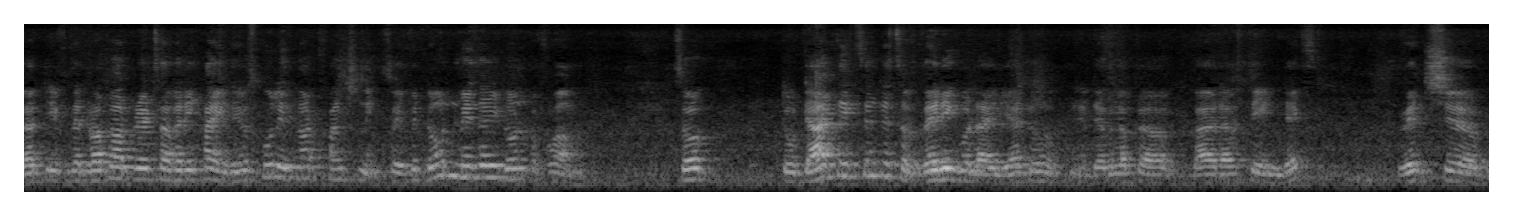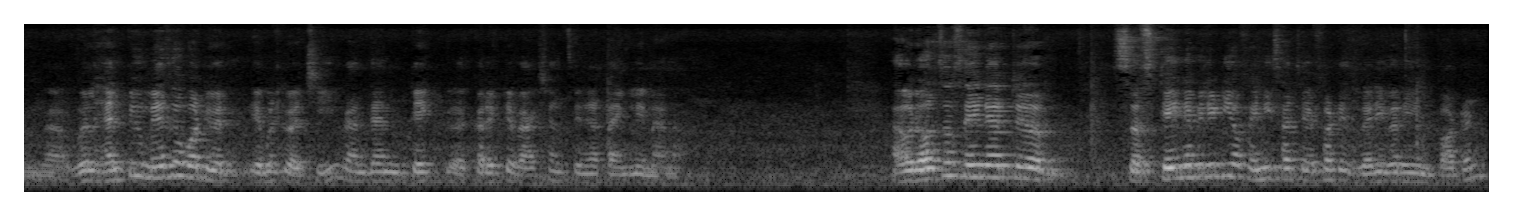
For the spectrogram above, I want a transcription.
but if the dropout rates are very high, your school is not functioning. So if you don't measure, you don't perform. So to that extent, it's a very good idea to develop a biodiversity index, which uh, will help you measure what you are able to achieve and then take uh, corrective actions in a timely manner. I would also say that uh, sustainability of any such effort is very, very important,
